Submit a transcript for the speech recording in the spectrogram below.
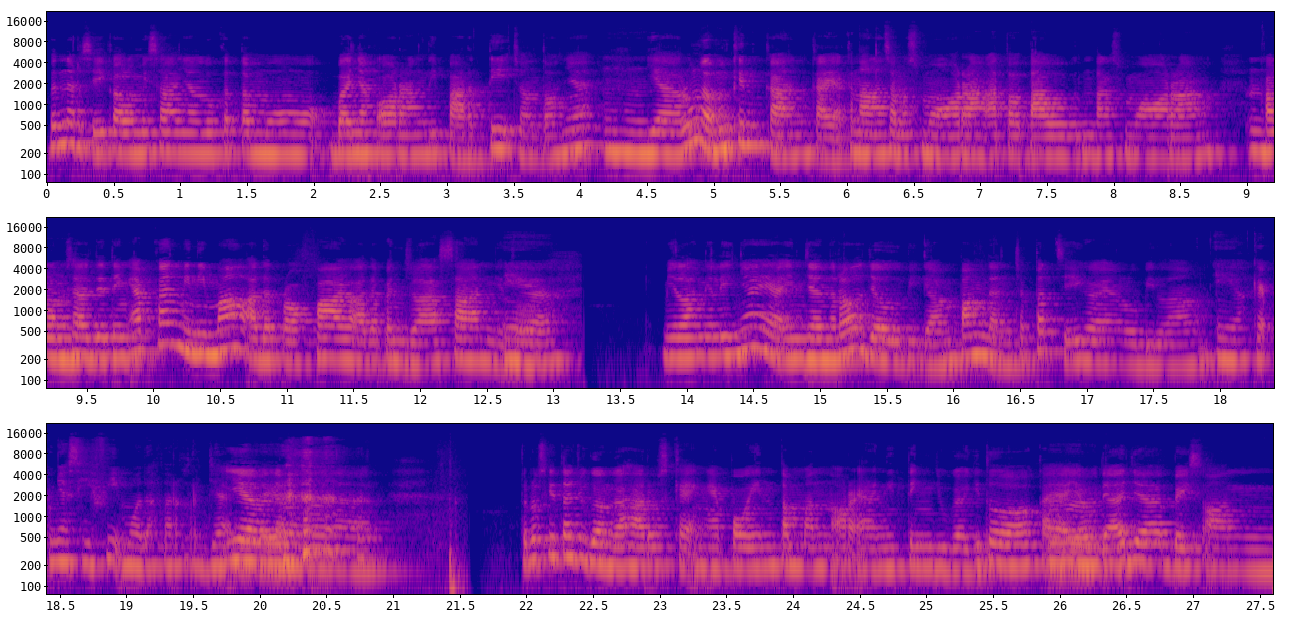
Bener sih kalau misalnya lu ketemu banyak orang di party contohnya Mhm. ya lu nggak mungkin kan kayak kenalan sama semua orang atau tahu tentang semua orang. Kalau Mhm. misalnya dating app kan minimal ada profile, ada penjelasan gitu. iya Milah-milihnya ya in general jauh lebih gampang dan cepet sih kayak yang lu bilang. iya kayak punya CV mau daftar kerja Iya gitu ya. Terus kita juga nggak harus kayak ngepoin temen or anything juga gitu loh. Kayak ya Hmm. udah aja based on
